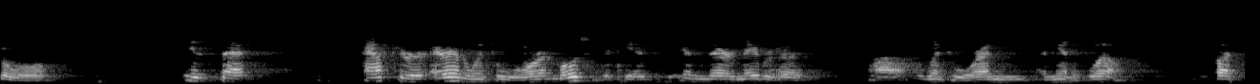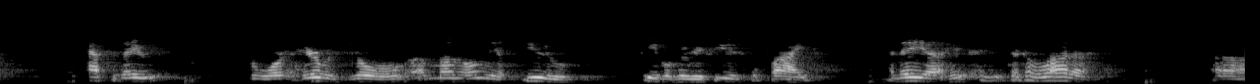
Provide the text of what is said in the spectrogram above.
Joel is that after Aaron went to war, and most of the kids in their neighborhood uh, went to war, and, and men as well. But after they the war, here was Joel among only a few people who refused to fight, and they uh, he, he took a lot of uh,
